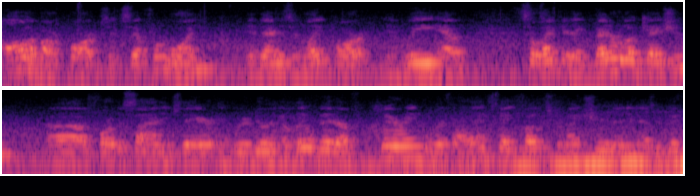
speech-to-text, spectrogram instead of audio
all of our parks except for one, and that is in Lake Park. And we have selected a better location uh, for the signage there, and we're doing a little bit of clearing with our landscape folks to make sure that it has a good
